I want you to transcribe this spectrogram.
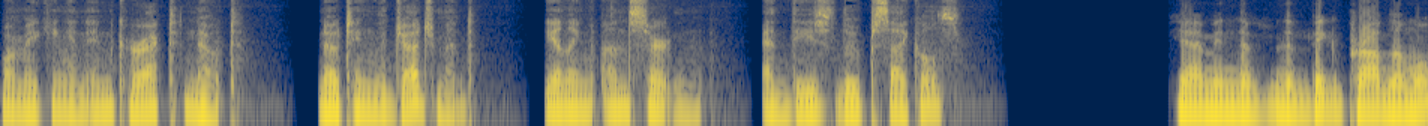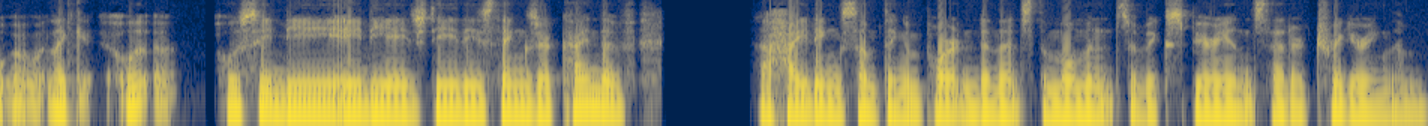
for making an incorrect note, noting the judgment, feeling uncertain, and these loop cycles? Yeah, I mean the the big problem, like OCD, ADHD, these things are kind of uh, hiding something important, and that's the moments of experience that are triggering them.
